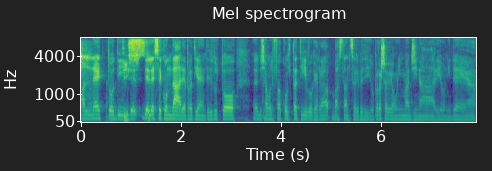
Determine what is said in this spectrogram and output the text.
al netto di, de, delle secondarie praticamente, di tutto eh, diciamo il facoltativo che era abbastanza ripetitivo, però c'aveva un immaginario, un'idea,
